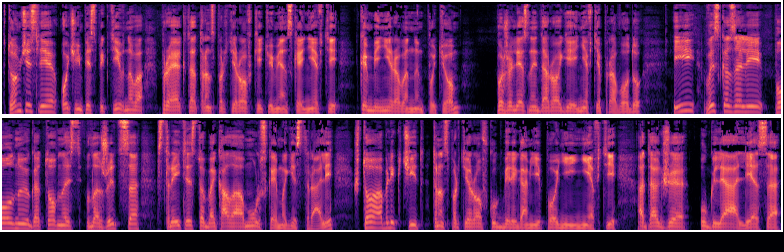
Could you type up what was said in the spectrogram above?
в том числе очень перспективного проекта транспортировки тюменской нефти комбинированным путем по железной дороге и нефтепроводу и высказали полную готовность вложиться в строительство Байкало-Амурской магистрали, что облегчит транспортировку к берегам Японии нефти, а также угля, леса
